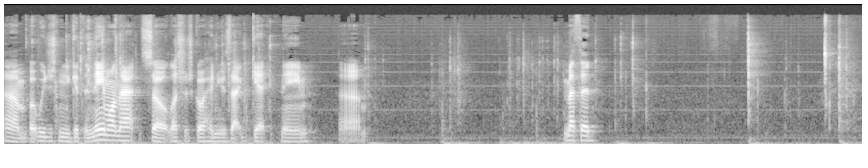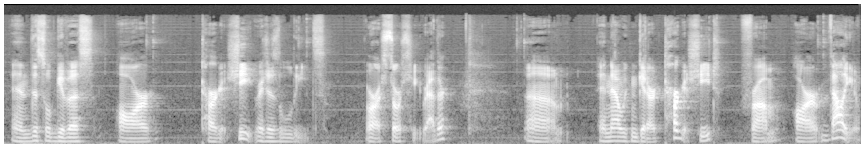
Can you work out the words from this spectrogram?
um, but we just need to get the name on that. So let's just go ahead and use that get name um, method. And this will give us our target sheet, which is leads, or our source sheet rather. Um, and now we can get our target sheet from our value,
